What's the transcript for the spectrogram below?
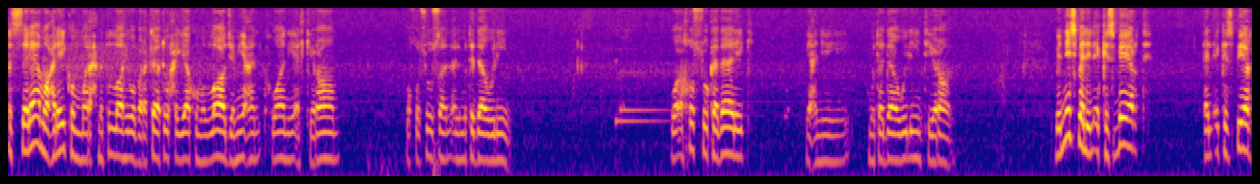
السلام عليكم ورحمة الله وبركاته. حياكم الله جميعا إخواني الكرام وخصوصا المتداولين. وأخص كذلك يعني متداولين تيران. بالنسبة للإكسبيرت الإكسبيرت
